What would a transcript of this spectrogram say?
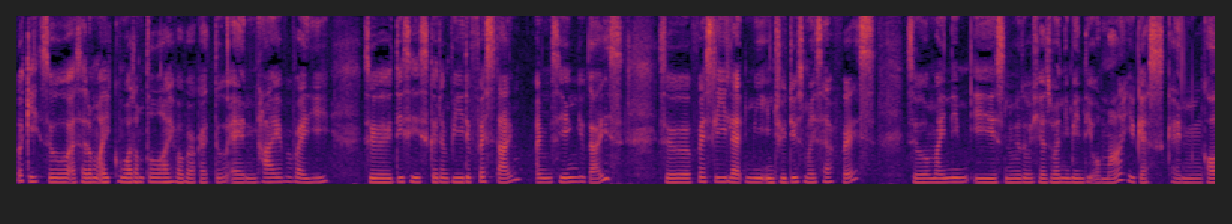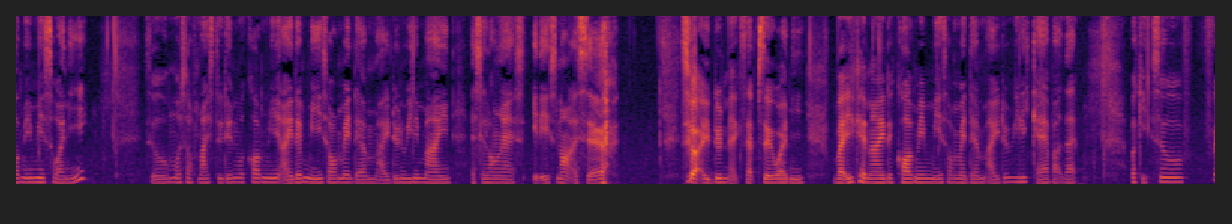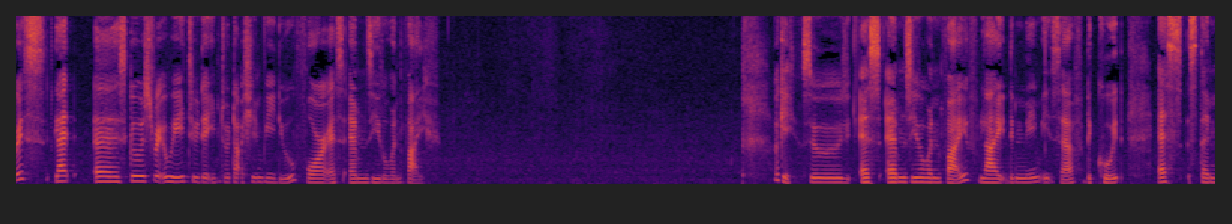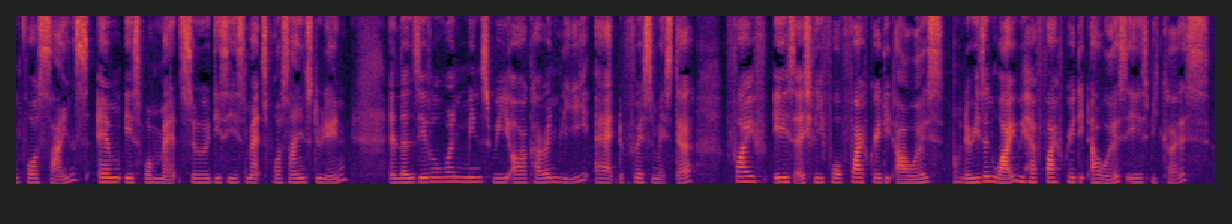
Okay, so Assalamualaikum warahmatullahi wabarakatuh and hi everybody. So this is gonna be the first time I'm seeing you guys. So firstly, let me introduce myself first. So my name is Nurul Shazwani binti Omar. You guys can call me Miss Wani. So most of my students will call me either Miss or Madam. I don't really mind as long as it is not a sir. so I don't accept Sirwani. But you can either call me Miss or Madam. I don't really care about that. Okay, so first let us go straight away to the introduction video for SM015. Okay, so SM015, like the name itself, the code, S stand for science, M is for math, so this is maths for science student. And then 01 means we are currently at the first semester. 5 is actually for 5 credit hours. The reason why we have 5 credit hours is because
